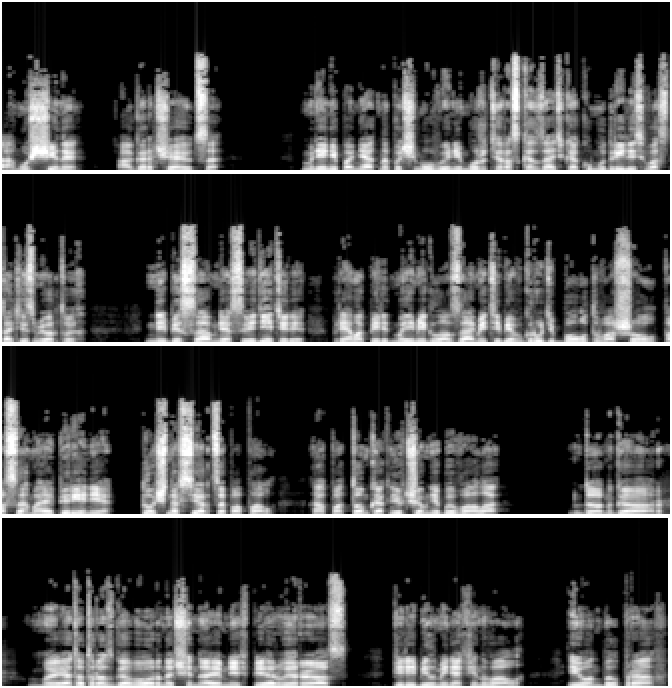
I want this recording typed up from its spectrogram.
а мужчины огорчаются. Мне непонятно, почему вы не можете рассказать, как умудрились восстать из мертвых. Небеса мне свидетели, прямо перед моими глазами тебе в грудь болт вошел, по самое оперение, точно в сердце попал, а потом, как ни в чем не бывало... «Дангар, мы этот разговор начинаем не в первый раз», — перебил меня Финвал. И он был прав.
